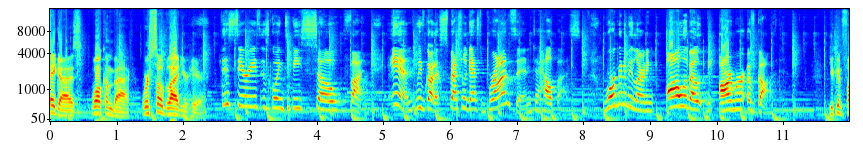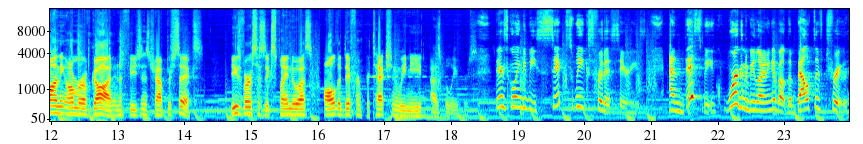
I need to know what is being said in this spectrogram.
Hey guys, welcome back. We're so glad you're here. This series is going to be so fun. And we've got a special guest, Bronson, to help us. We're going to be learning all about the armor of God. You can find the armor of God in Ephesians chapter 6. These verses explain to us all the different protection we need as believers. There's going to be six weeks for this series. And this week, we're going to be learning about the belt of truth.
